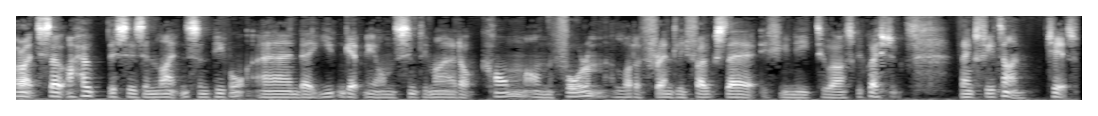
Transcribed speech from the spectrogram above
All right, so I hope this has enlightened some people, and uh, you can get me on simplymaya.com on the forum. A lot of friendly folks there if you need to ask a question. Thanks for your time. Cheers.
